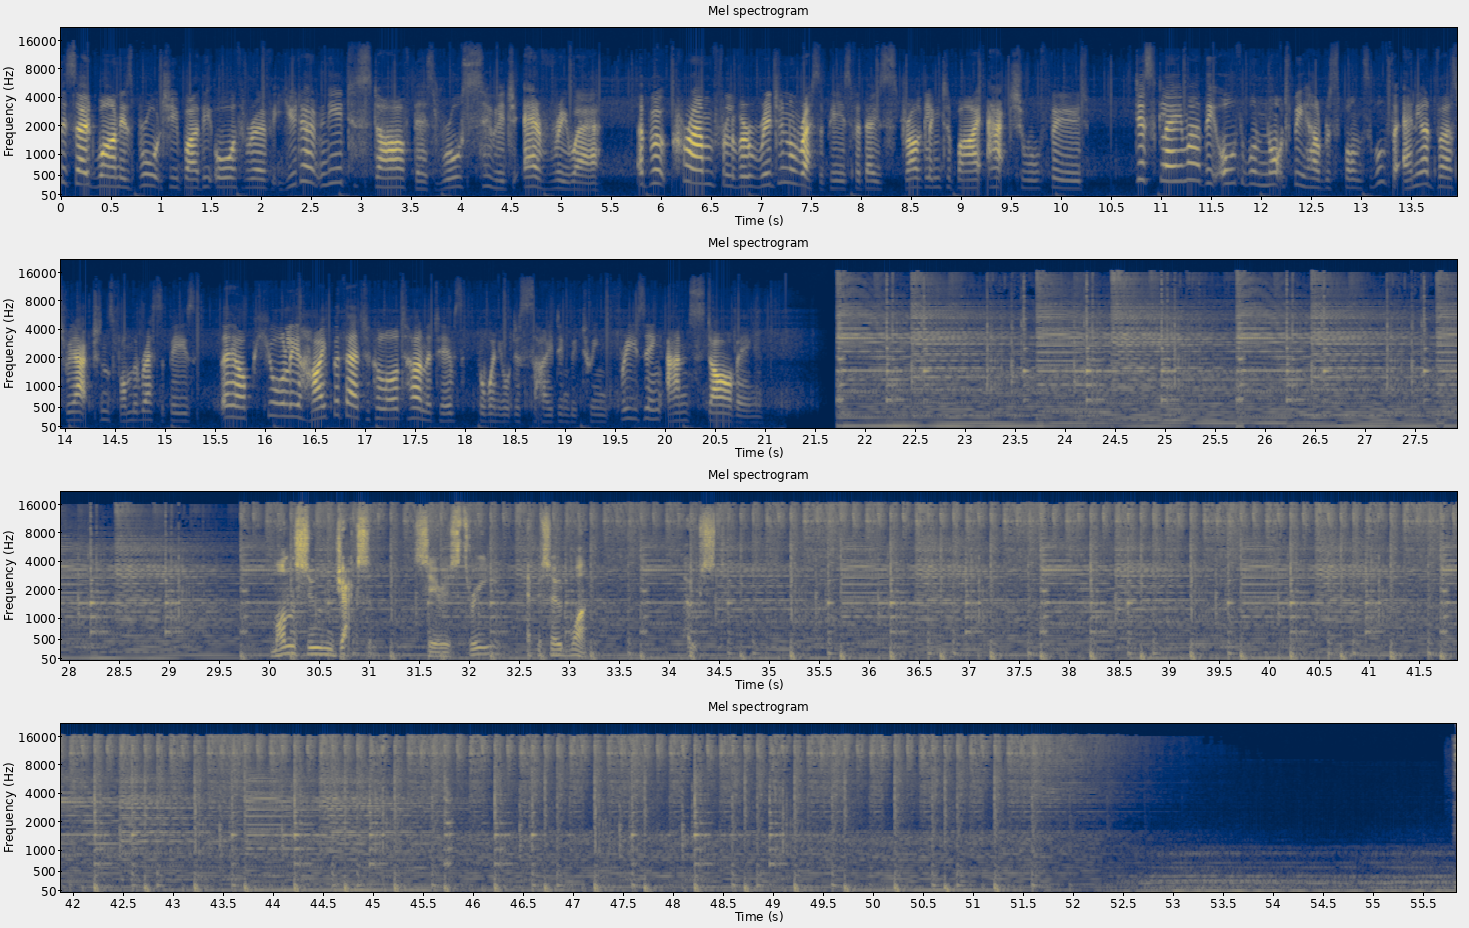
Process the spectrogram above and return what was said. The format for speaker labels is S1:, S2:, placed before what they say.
S1: Episode 1 is brought to you by the author of You Don't Need to Starve, There's Raw Sewage Everywhere, a book crammed full of original recipes for those struggling to buy actual food. Disclaimer the author will not be held responsible for any adverse reactions from the recipes. They are purely hypothetical alternatives for when you're deciding between freezing and starving.
S2: Monsoon Jackson, Series 3, Episode 1. Host.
